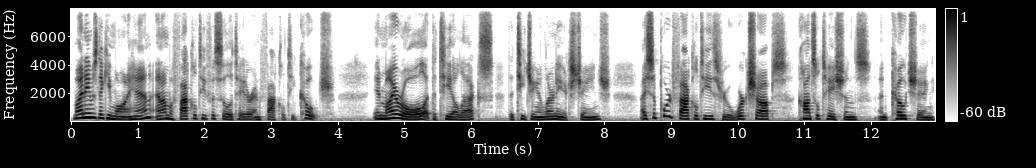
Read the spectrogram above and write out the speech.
My name is Nikki Monahan, and I'm a faculty facilitator and faculty coach. In my role at the TLX, the Teaching and Learning Exchange, I support faculty through workshops, consultations, and coaching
